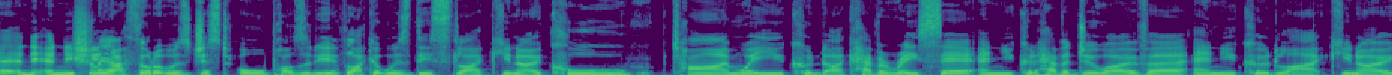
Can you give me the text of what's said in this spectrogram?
initially I thought it was just all positive, like it was this like you know cool time where you could like have a reset and you could have a do over and you could like you know.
